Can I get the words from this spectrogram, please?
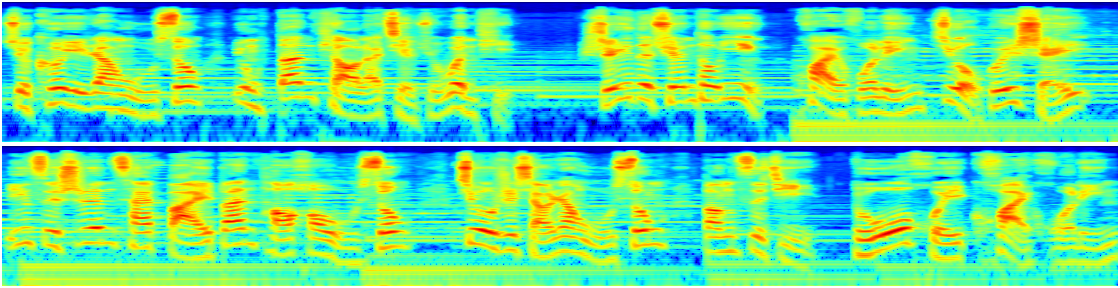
却可以让武松用单挑来解决问题。谁的拳头硬，快活林就归谁。因此，施恩才百般讨好武松，就是想让武松帮自己夺回快活林。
